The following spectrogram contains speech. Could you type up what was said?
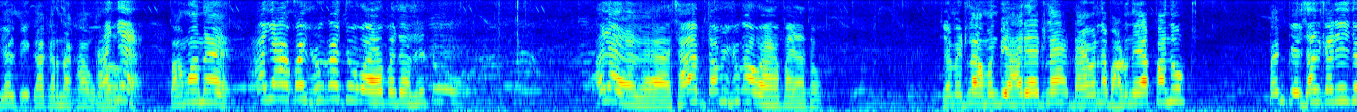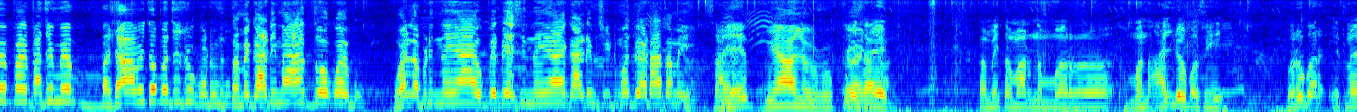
જેલ ભેગા કરી નાખાવું. કાંજે તમને. આજે ભાઈ શું કાં તું વાહ બધા છે તું. અલ્યા સાહેબ તમે શું કહો વાહ પડ્યા છો? જેમ એટલે અમન બિહાર્યા એટલે ડ્રાઈવરને ભાડું નહીં આપવાનું? પણ પેશાલ કરી દો પણ પછી મેં બધા આવે તો પછી શું કરું? તમે ગાડીમાં આવ્યા તો કોઈ હોય લબડી નહીં આયા ઉપર બેસી નહીં આયા ગાડીમાં સીટમાં જ બેઠા તમે. સાહેબ મેં આલો રૂપિયા સાહેબ તમે તમારો નંબર મને આલી દો પછી. બરોબર? એટલે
